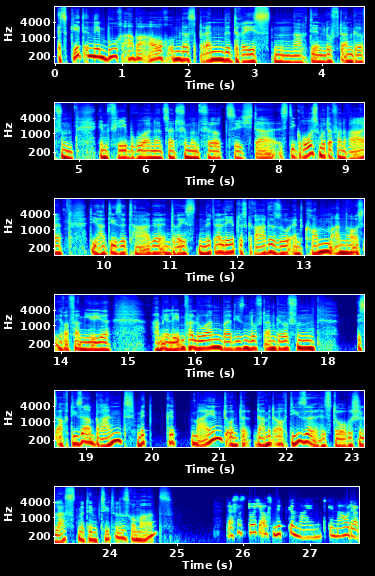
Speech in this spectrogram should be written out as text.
Es geht in dem Buch aber auch um das brennende Dresden nach den Luftangriffen im Februar 1945. Da ist die Großmutter von Rahl, die hat diese Tage in Dresden miterlebt, ist gerade so entkommen. Andere aus ihrer Familie haben ihr Leben verloren bei diesen Luftangriffen. Ist auch dieser Brand mit gemeint und damit auch diese historische Last mit dem Titel des Romans? Das ist durchaus mit gemeint. Genau, der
